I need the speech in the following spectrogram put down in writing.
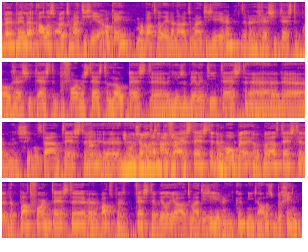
we willen alles automatiseren. Oké, maar wat wil je dan automatiseren? De regressietest, de progressietest, de performance test, de load test, de, de usability test, eh, de simultaan testen, eh, de allemaal even multi-device testen, de mobile, mobile testen, de, de platform testen. Eh, wat voor testen wil je automatiseren? Je kunt niet alles. Begin.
